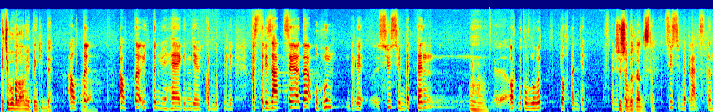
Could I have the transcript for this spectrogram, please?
Эти итен кидде. Алты алты иттен. Пастеризацияда сүрбеттен ден. Сүсөбек радыстан. Сүрбек радыстан.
